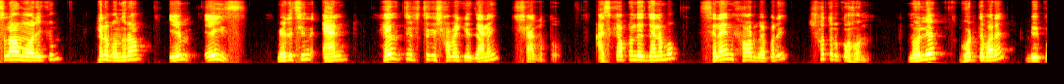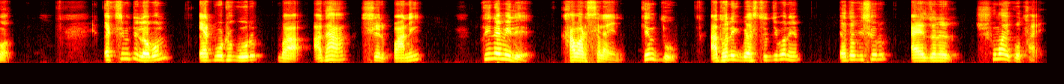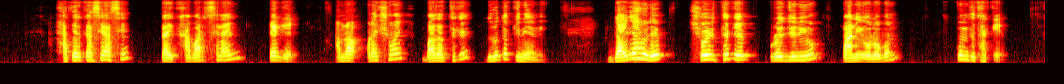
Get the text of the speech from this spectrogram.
আসসালামু আলাইকুম। হ্যালো বন্ধুরা M H medicine and health tips থেকে সবাইকে জানাই স্বাগত। আজকে আপনাদের জানাব, স্যালাইন খাওয়ার ব্যাপারে সতর্ক হন, নইলে ঘটতে পারে বিপদ। এক চিমটি লবণ, এক মুঠো গুড় বা আধা সের পানি, তিনে মিলে খাবার স্যালাইন। কিন্তু আধুনিক ব্যস্ত জীবনে এত কিছুর আয়োজনের সময় কোথায়? হাতের কাছে আছে তাই খাবার স্যালাইন প্যাকেট আমরা অনেক সময় বাজার থেকে দ্রুত কিনে আনি। ডায়রিয়া হলে শরীর থেকে প্রয়োজনীয় পানি ও লবণ কমতে থাকে।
